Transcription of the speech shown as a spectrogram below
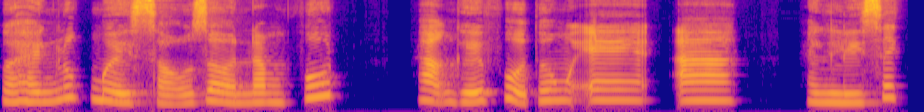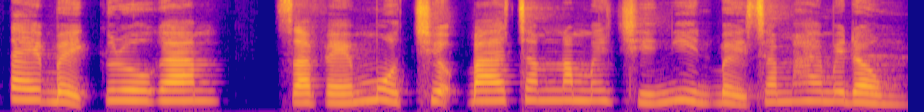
khởi hành lúc 16 giờ 5 phút, hạng ghế phổ thông EA, hành lý sách tay 7 kg, giá vé 1 triệu 359.720 đồng.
